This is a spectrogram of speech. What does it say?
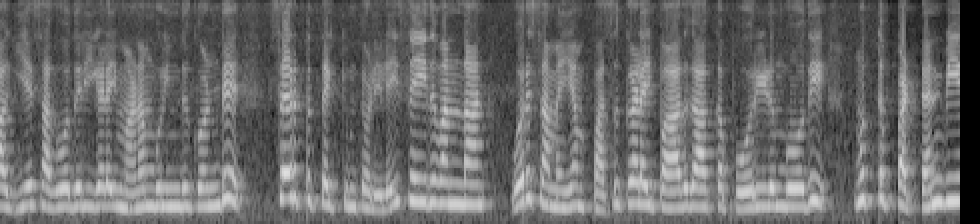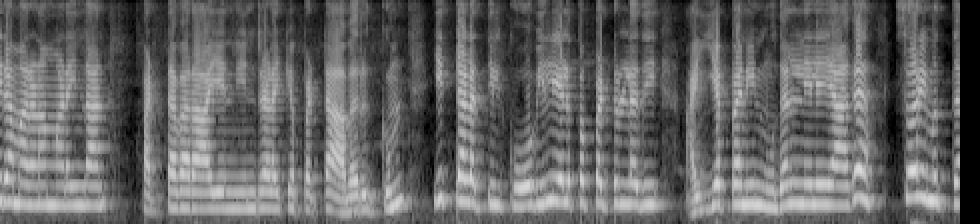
ஆகிய சகோதரிகளை மனம் புரிந்து கொண்டு செருப்பு தைக்கும் தொழிலை செய்து வந்தான். ஒரு சமயம் பசுக்களை பாதுகாக்க போரிடும்போது முத்துப்பட்டன் வீரமரணம் அடைந்தான். பட்டவராயன் என்றழைக்கப்பட்ட அவருக்கும் இத்தலத்தில் கோவில் எழுப்பப்பட்டுள்ளது. ஐயப்பனின் முதல் நிலையாக சொரிமுத்து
